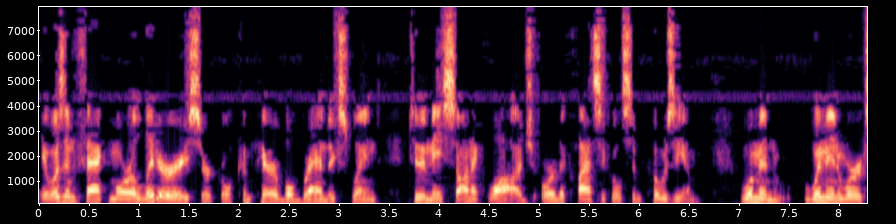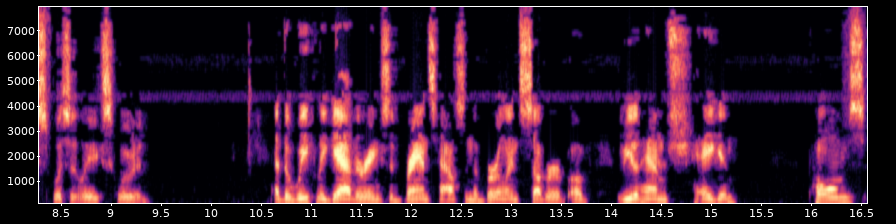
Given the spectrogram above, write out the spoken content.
It was in fact more a literary circle, comparable, Brand explained, to a Masonic lodge or the classical symposium. Women, women were explicitly excluded. At the weekly gatherings at Brand's house in the Berlin suburb of Wilhelmshagen, Poems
